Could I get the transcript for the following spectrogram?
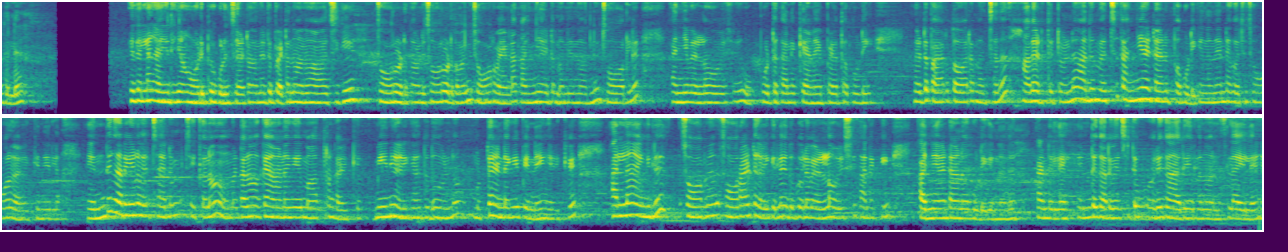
അതിൽ ഇതെല്ലാം കഴിഞ്ഞിട്ട് ഞാൻ ഓടിപ്പോയി കുളിച്ചേട്ടോ എന്നിട്ട് പെട്ടെന്ന് വന്ന് വാച്ചിക്ക് ചോറ് കൊടുക്കാൻ വേണ്ടി ചോറ് കൊടുക്കാൻ ചോറ് വേണ്ട കഞ്ഞിയായിട്ട് മതി എന്ന് പറഞ്ഞു. ചോറിൽ കഞ്ഞി വെള്ളം ഒഴിച്ച് ഉപ്പിട്ട് കലക്കിയാണ് ഇപ്പോഴത്തെ കുടി എന്നിട്ട് പയർ തോരൻ വെച്ചത് അതെടുത്തിട്ടുണ്ട് അതും വെച്ച് കഞ്ഞിയായിട്ടാണ് ഇപ്പോൾ കുടിക്കുന്നത്. എന്റെ കുറച്ച് ചോറ് കഴിക്കുന്നില്ല. എന്ത് കറികൾ വെച്ചാലും ചിക്കനോ മട്ടനോ ഒക്കെ ആണെങ്കിൽ മാത്രം കഴിക്കും. മീൻ കഴിക്കാത്തത് കൊണ്ട് മുട്ട ഉണ്ടെങ്കിൽ പിന്നെയും കഴിക്കും. അല്ലെങ്കിൽ ചോറിന് ചോറ് ചോറായിട്ട് കഴിക്കില്ല. ഇതുപോലെ വെള്ളം ഒഴിച്ച് കലക്കി കഞ്ഞിയായിട്ടാണ് കുടിക്കുന്നത്. കണ്ടില്ലേ? എന്ത് കറി വെച്ചിട്ട് ഒരു കാര്യമില്ലെന്ന് മനസ്സിലായില്ലേ?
